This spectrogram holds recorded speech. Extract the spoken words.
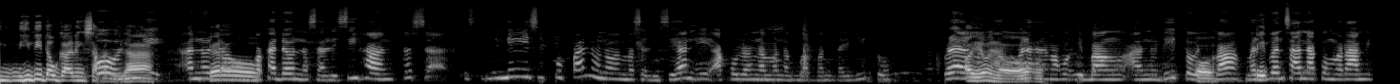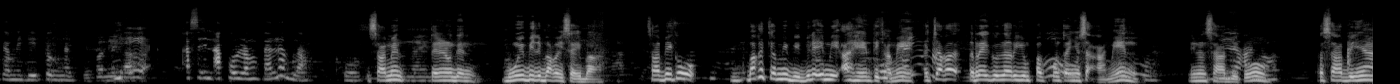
hindi daw galing sa Oo, kanila. hindi. Ano Pero- daw, baka daw nasalisihan. Tapos, ah, iniisip ko, paano naman masalisihan? Eh, ako lang naman nagbabantay dito. Wala, Ayun, naman, oo. wala naman ako ibang ano dito, Oo. di ba? Maliban sana kung marami kami dito. Nag, eh, as in, ako lang talaga. Sa amin, tinanong din, bumibili ba kayo sa iba? Sabi ko, bakit kami bibili? Eh, may ahente kami. kaya At saka regular yung pagpunta nyo sa amin. Yun ang sabi ko. ano, Tapos sabi niya,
